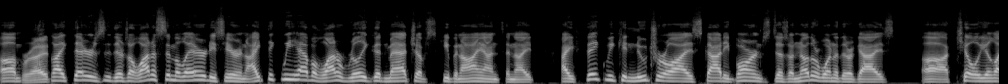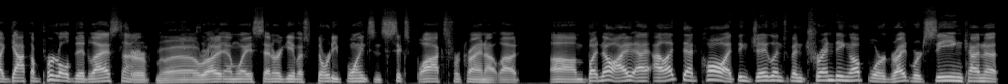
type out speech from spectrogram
Um, right. Like there's there's a lot of similarities here, and I think we have a lot of really good matchups to keep an eye on tonight. I think we can neutralize Scottie Barnes. Does another one of their guys uh, kill you like Jakob Poeltl did last time? Sure. Well, right. Amway Center gave us 30 points and six blocks for crying out loud. Um, but no, I, I I like that call. I think Jalen's been trending upward. Right, we're seeing kind of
